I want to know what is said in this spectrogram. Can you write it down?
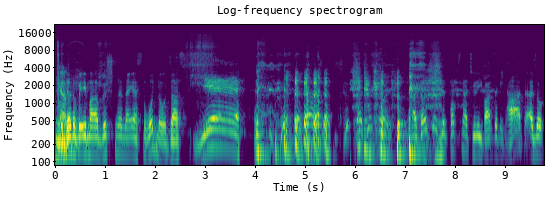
Ja. Und dann auf einmal erwischen in der ersten Runde und sagst, yeah! Das schon toll. Ansonsten ist das Boxen natürlich wahnsinnig hart. Also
